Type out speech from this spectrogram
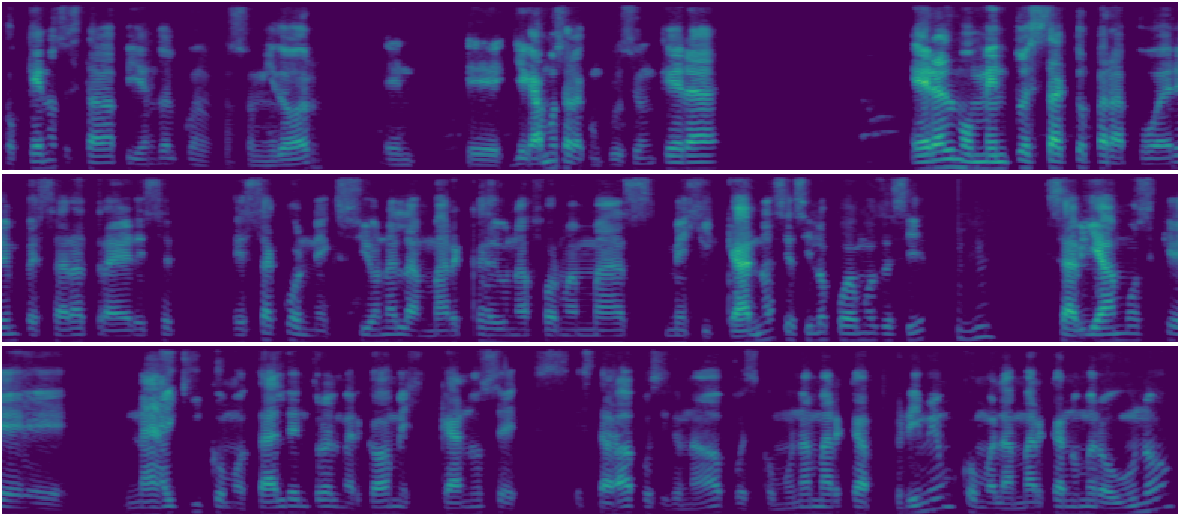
o qué nos estaba pidiendo el consumidor? Eh, llegamos a la conclusión que era, era el momento exacto para poder empezar a traer ese, esa conexión a la marca de una forma más mexicana, si así lo podemos decir. Sabíamos que Nike como tal dentro del mercado mexicano se estaba posicionado pues como una marca premium, como la marca número uno,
